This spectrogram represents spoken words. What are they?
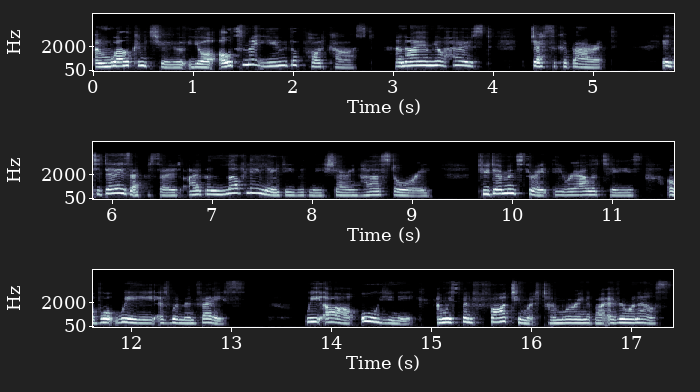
and welcome to Your Ultimate You, the podcast. And I am your host, Jessica Barrett. In today's episode, I have a lovely lady with me sharing her story to demonstrate the realities of what we as women face. We are all unique, and we spend far too much time worrying about everyone else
